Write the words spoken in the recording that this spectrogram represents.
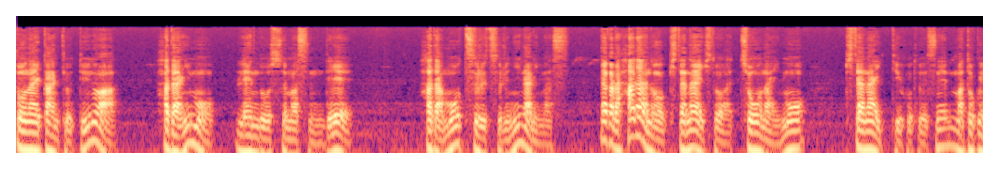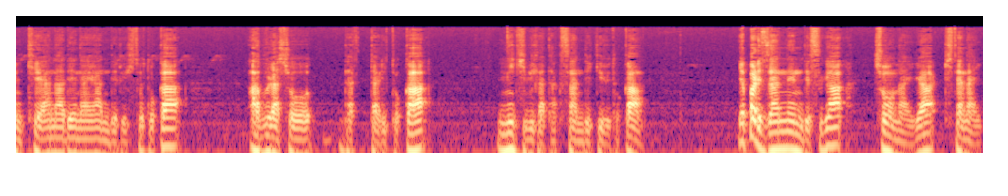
腸内環境っていうのは肌にも連動してますんで肌もツルツルになります。だから肌の汚い人は腸内も汚いっていうことですね、まあ、特に毛穴で悩んでる人とか油症だったりとかニキビがたくさんできるとかやっぱり残念ですが腸内が汚い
